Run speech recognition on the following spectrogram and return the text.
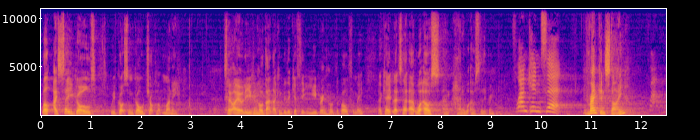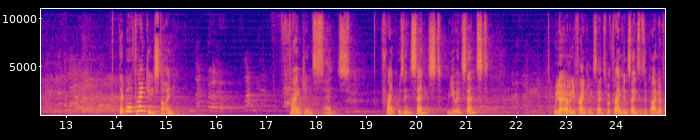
Well, I say gold. We've got some gold chocolate money. So, Iola, you can hold that. That can be the gift that you bring. Hold the bowl for me. Okay, let's. Uh, uh, what else? Um, Hannah, what else did they bring? Frankincense. Frankenstein. They bought Frankenstein. Frankincense. Frank was incensed. Were you incensed? We don't have any frankincense, but frankincense is a kind of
